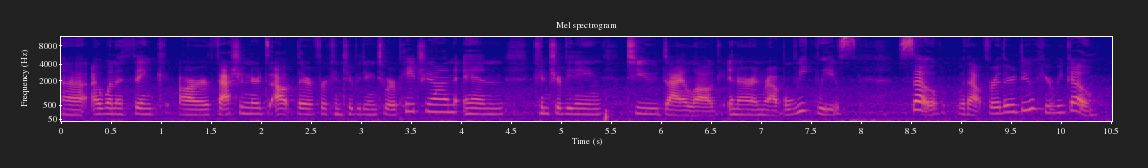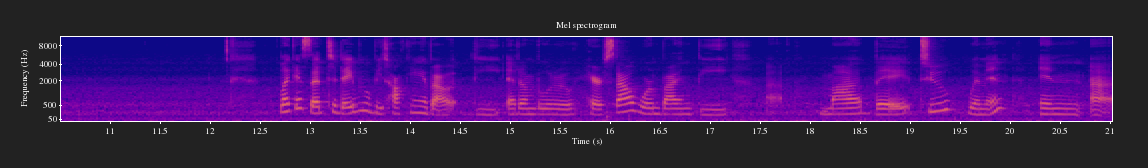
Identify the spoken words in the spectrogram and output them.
Uh, I want to thank our fashion nerds out there for contributing to our Patreon and contributing to dialogue in our Unravel Weeklies. So, without further ado, here we go. Like I said, today we will be talking about the Edamburu hairstyle worn by the uh, Mangbetu women in, uh,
